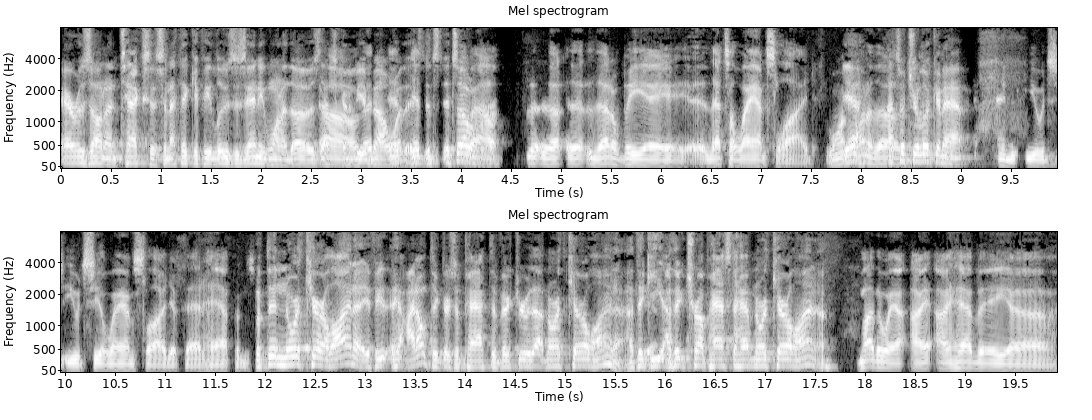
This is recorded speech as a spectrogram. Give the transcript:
Arizona, and Texas. And I think if he loses any one of those, that's going to Oh, be a bellwether. it- It's, it's, it's over. well, th- th- that'll be a that's a landslide. One, yeah, one of those. that's what you're looking at. and you would you would see a landslide if that happens. But then North Carolina, if he, I don't think there's a path to victory without North Carolina. I think he, I think Trump has to have North Carolina. By the way, I, I have a uh,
